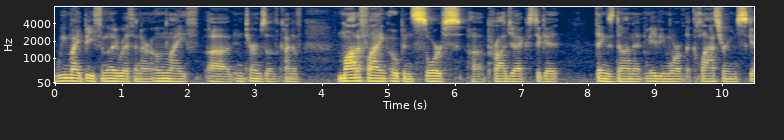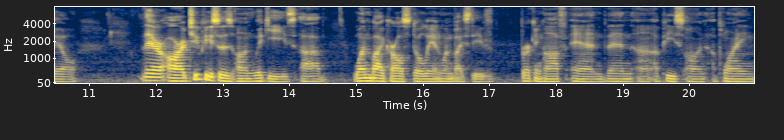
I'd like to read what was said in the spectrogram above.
we might be familiar with in our own life uh, in terms of kind of modifying open source uh, projects to get things done at maybe more of the classroom scale. There are two pieces on wikis, uh, one by Karl Stolle and one by Steve Birkinghoff, and then uh, a piece on applying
